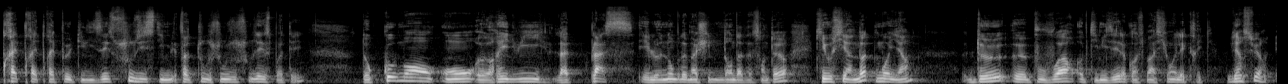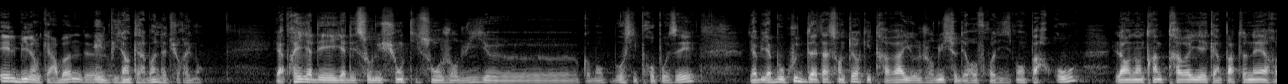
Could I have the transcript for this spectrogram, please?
très très très peu utilisées, sous-estimées, enfin sous-exploitées. Donc comment on euh, réduit la place et le nombre de machines dans data center, qui est aussi un autre moyen de euh, pouvoir optimiser la consommation électrique. Bien sûr, et le bilan carbone. Et le bilan carbone, naturellement. Et après, il y a des, des solutions qui sont aujourd'hui euh, aussi proposées. Il y, a, beaucoup de data centers qui travaillent aujourd'hui sur des refroidissements par eau. Là, on est en train de travailler avec un partenaire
